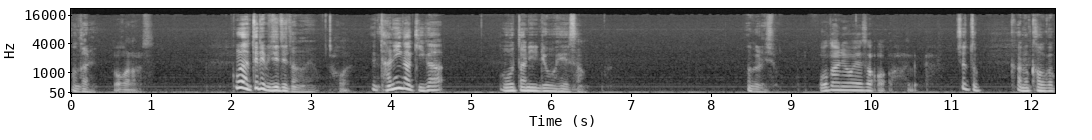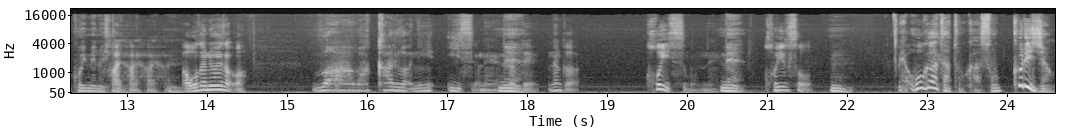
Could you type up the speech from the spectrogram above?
わかる？いわからんです。この間テレビ出てたのよ。はい。で谷垣が大谷亮平さん。わかるでしょ？大谷亮平さんあちょっとあの顔が濃いめの人、はいはいはいはい、うん。あ大谷亮平さんあうわーわかるわ。にいいっすよね。ねだってなんか濃いっすもんね。ね濃ゆそう。うん。いや尾形とかそっくりじゃん。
